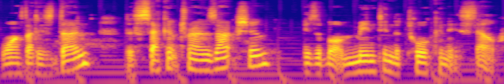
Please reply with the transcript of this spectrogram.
Once that is done, the second transaction is about minting the token itself.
